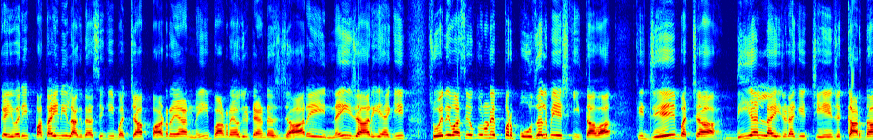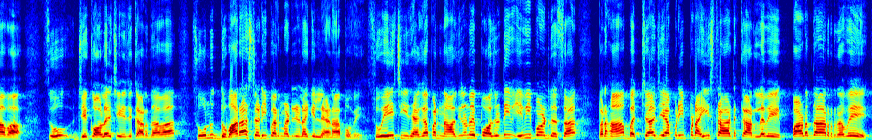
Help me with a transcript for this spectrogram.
ਕਈ ਵਾਰੀ ਪਤਾ ਹੀ ਨਹੀਂ ਲੱਗਦਾ ਸੀ ਕਿ ਬੱਚਾ ਪੜ ਰਿਹਾ, ਨਹੀਂ ਪੜ ਰਿਹਾ, ਉਹਦੀ ਅਟੈਂਡੈਂਸ ਜਾ ਰਹੀ, ਨਹੀਂ ਜਾ ਰਹੀ ਹੈਗੀ। ਸੋ ਇਹਦੇ ਵਾਸਤੇ ਉਹ ਉਹਨਾਂ ਨੇ ਪ੍ਰਪੋਜ਼ਲ ਪੇਸ਼ ਕੀਤਾ ਵਾ ਕਿ ਜੇ ਬੱਚਾ ਡੀਐਲਆਈ ਜਿਹੜਾ ਕਿ ਚੇਂਜ ਕਰਦਾ ਵਾ ਸੋ ਜੇ ਕਾਲਜ ਚੇਂਜ ਕਰਦਾ ਵਾ, ਸੋ ਉਹਨੂੰ ਦੁਬਾਰਾ ਸਟੱਡੀ ਪਰਮਿਟ ਜਿਹੜਾ ਕਿ ਲੈਣਾ ਪਵੇ। ਸੋ ਇਹ ਚੀਜ਼ ਹੈਗਾ, ਪਰ ਨਾਲ ਦੀ ਨਾਲ ਉਹਨੇ ਪੋਜ਼ਿਟਿਵ ਇਹ ਵੀ ਪੁਆਇੰਟ ਦੱਸਾ ਪਰ ਹਾਂ, ਬੱਚਾ ਜੇ ਆਪਣੀ ਪੜ੍ਹਾਈ ਸਟਾਰਟ ਕਰ ਲਵੇ ਪੜਦਾ ਰਵੇ,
